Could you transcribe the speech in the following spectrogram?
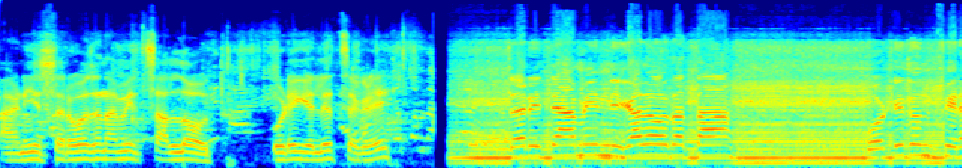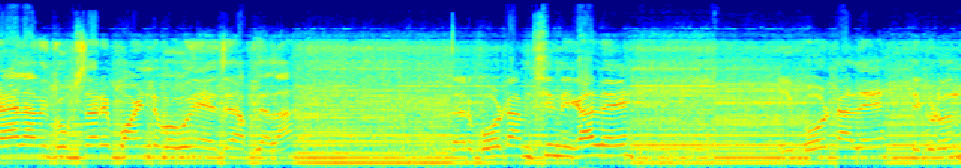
आणि सर्वजण आम्ही चाललो आहोत. पुढे गेलेत सगळे. तर इथे आम्ही निघालो आहोत आता. बोटीतून फिरायला आणि खूप सारे पॉईंट बघून यायचे आपल्याला. तर बोट आमची निघाले. ही बोट आले तिकडून.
